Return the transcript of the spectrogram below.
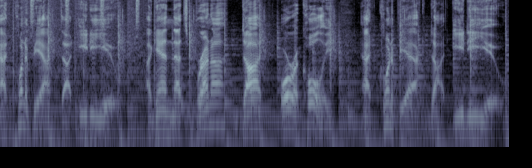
at quinnipiac.edu. Again, that's brenna.oracoli at quinnipiac.edu.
